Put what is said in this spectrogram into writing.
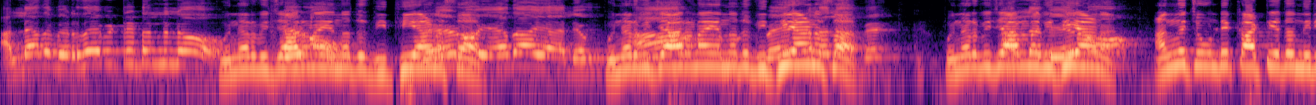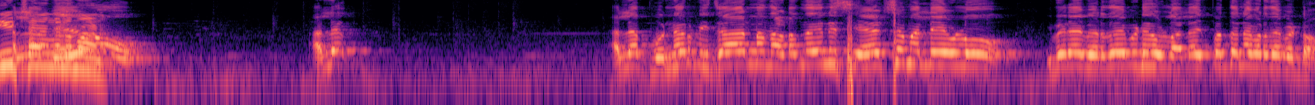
അല്ലാതെ വെറുതെ വിട്ടിട്ടില്ലല്ലോ. പുനർവിചാരണ എന്നത് വിധിയാണ്? സാർ. ഏതായാലും? പുനർവിചാരണ എന്നത് വിധിയാണ് സാർ. പുനർവിചാരണ വിധിയാണ്. അങ്ങ് ചൂണ്ടിക്കാട്ടിയത് നിരീക്ഷണങ്ങളുമാണ്. അല്ല അല്ല പുനർവിചാരണ നടന്നതിന് ശേഷമല്ലേ ഉള്ളൂ. ഇവരെ വെറുതെ വിടുകയുള്ളൂ. അല്ല ഇപ്പൊ തന്നെ വെറുതെ വിട്ടോ?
